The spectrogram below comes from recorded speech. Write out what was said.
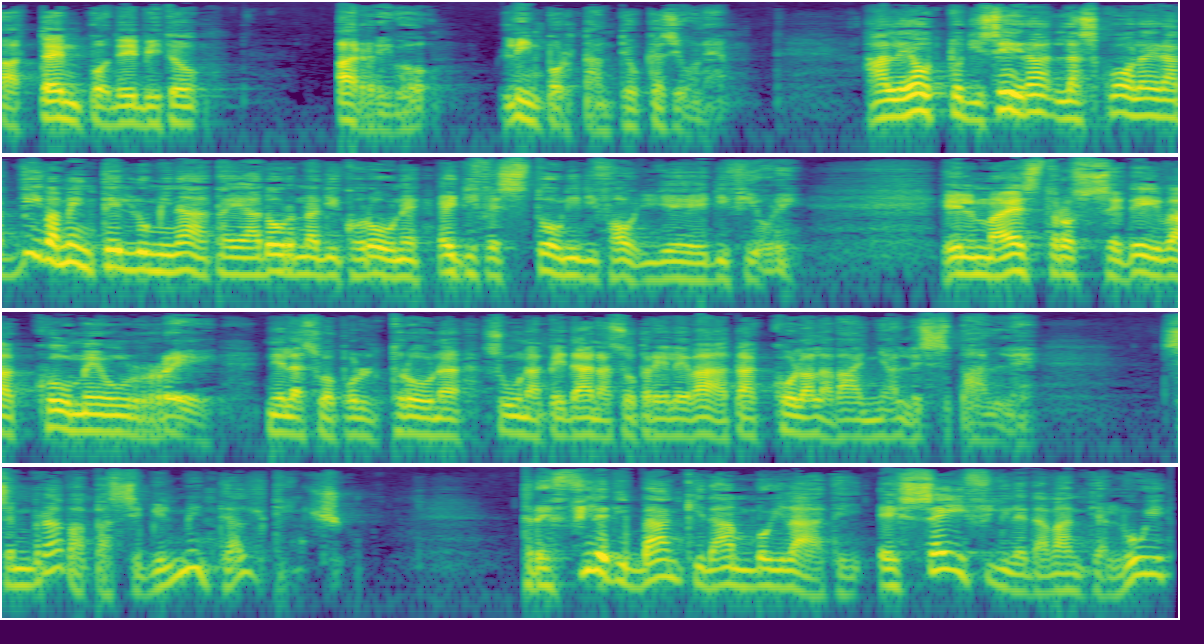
A tempo debito arrivò l'importante occasione. Alle otto di sera la scuola era vivamente illuminata e adorna di corone e di festoni di foglie e di fiori. Il maestro sedeva come un re nella sua poltrona su una pedana sopraelevata con la lavagna alle spalle. Sembrava passibilmente alticcio. Tre file di banchi da ambo i lati e sei file davanti a lui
